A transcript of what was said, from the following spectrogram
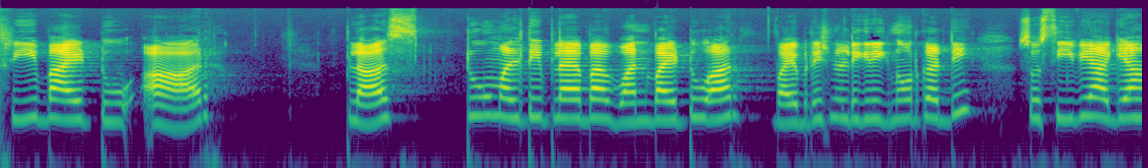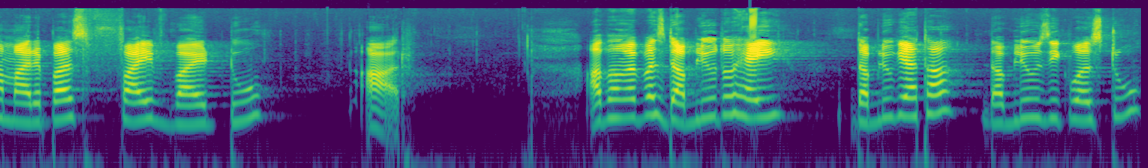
three by two R plus two multiply by one by two R vibrational degree ignore कर दी. सो सी वी आ गया हमारे पास फाइव बाय टू आर अब हमारे पास डब्ल्यू तो है ही. डब्ल्यू क्या था? W is equals to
